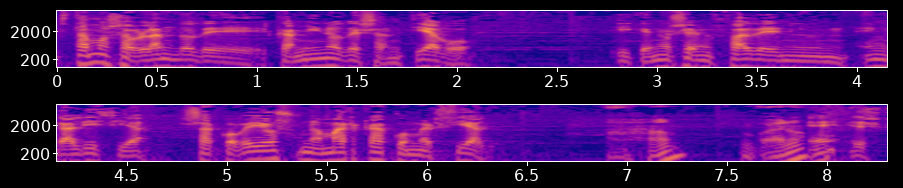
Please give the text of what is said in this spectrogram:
estamos hablando de Camino de Santiago y que no se enfaden en Galicia, Sacobeo es una marca comercial. Bueno. ¿Eh? Es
